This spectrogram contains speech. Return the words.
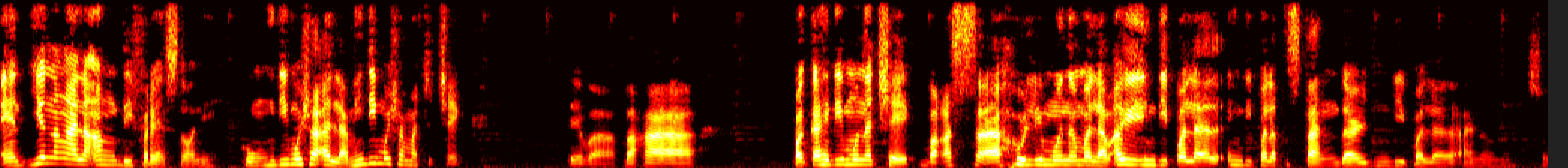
And yun na nga lang ang difference noon eh. Kung hindi mo siya alam, hindi mo siya ma-check. 'Di ba? Baka pagka hindi mo na check, baka sa huli mo na malam, ay hindi pala hindi pala to standard, hindi pala ano no. So,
